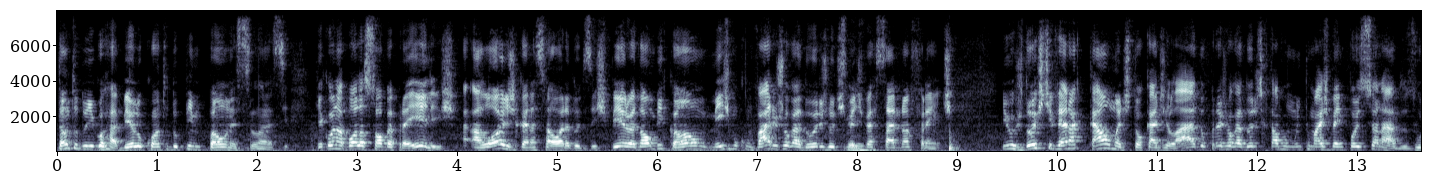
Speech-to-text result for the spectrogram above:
tanto do Igor Rabelo quanto do Pimpão nesse lance. Porque quando a bola sobra para eles, a, a, lógica nessa hora do desespero é dar um bicão, mesmo com vários jogadores do time Sim. adversário na frente. E os dois tiveram a calma de tocar de lado para jogadores que estavam muito mais bem posicionados. O,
